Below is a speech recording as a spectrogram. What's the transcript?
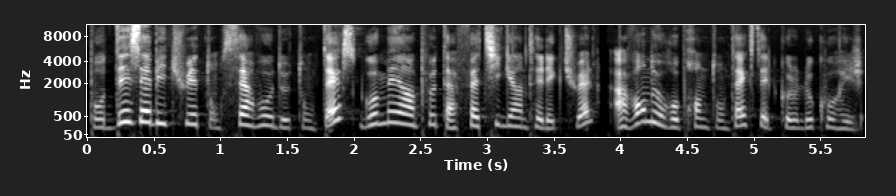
pour déshabituer ton cerveau de ton texte, gommer un peu ta fatigue intellectuelle avant de reprendre ton texte et de le corriger.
